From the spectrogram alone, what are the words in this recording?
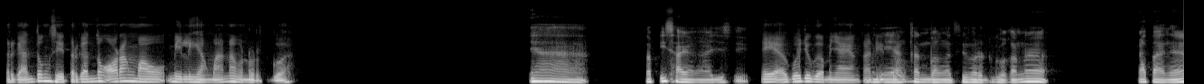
tergantung sih tergantung orang mau milih yang mana menurut gua Ya, tapi sayang aja sih. ya gue juga menyayangkan itu Menyayangkan banget sih menurut gua karena katanya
